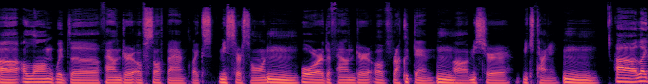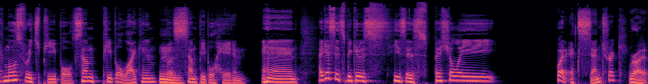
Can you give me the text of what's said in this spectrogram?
uh, along with the founder of SoftBank, like Mr. Son, Mm, or the founder of Rakuten, Mm. uh, Mr. Mikitani. Uh, like most rich people, some people like him, Mm. but some people hate him. And I guess it's because he's especially quite eccentric right.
